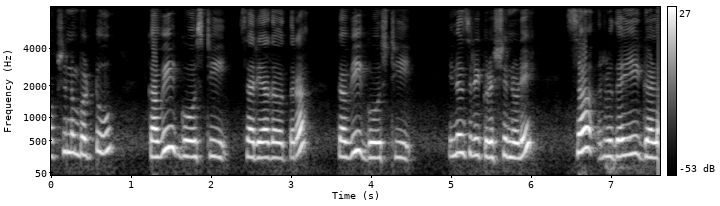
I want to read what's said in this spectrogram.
ಆಪ್ಷನ್ ನಂಬರ್ ಟು ಕವಿಗೋಷ್ಠಿ ಸರಿಯಾದ ಉತ್ತರ ಕವಿಗೋಷ್ಠಿ ಇನ್ನೊಂದ್ಸರಿ ಕ್ವೆಶನ್ ನೋಡಿ. ಸಹೃದಯಿಗಳ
